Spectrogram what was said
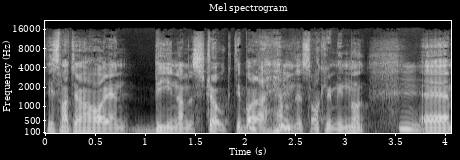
Det är som att jag har en begynnande stroke, det bara händer saker i min mun. Eh,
